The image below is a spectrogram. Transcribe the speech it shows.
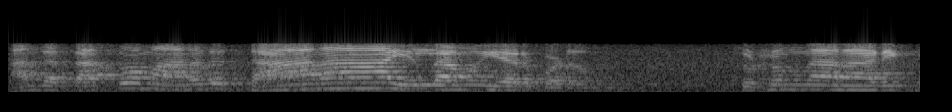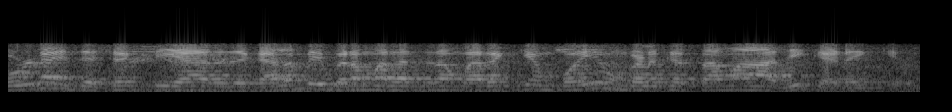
அந்த தத்துவமானது தானா இல்லாமல் ஏற்படும். சுஷும்னா நாடிக்குள்ள இந்த சக்தியானது கிளம்பி பிரம்மரத்னம் வரைக்கும் போய் உங்களுக்கு சமாதி கிடைக்கும்.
